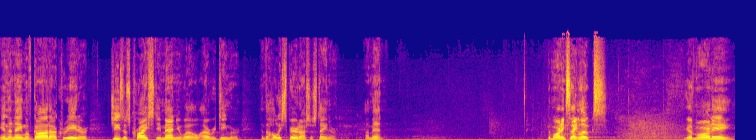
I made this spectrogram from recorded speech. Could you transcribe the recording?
In the name of God, our Creator, Jesus Christ, Emmanuel, our Redeemer, and the Holy Spirit, our Sustainer. Amen. Good morning, St. Luke's. Good morning.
